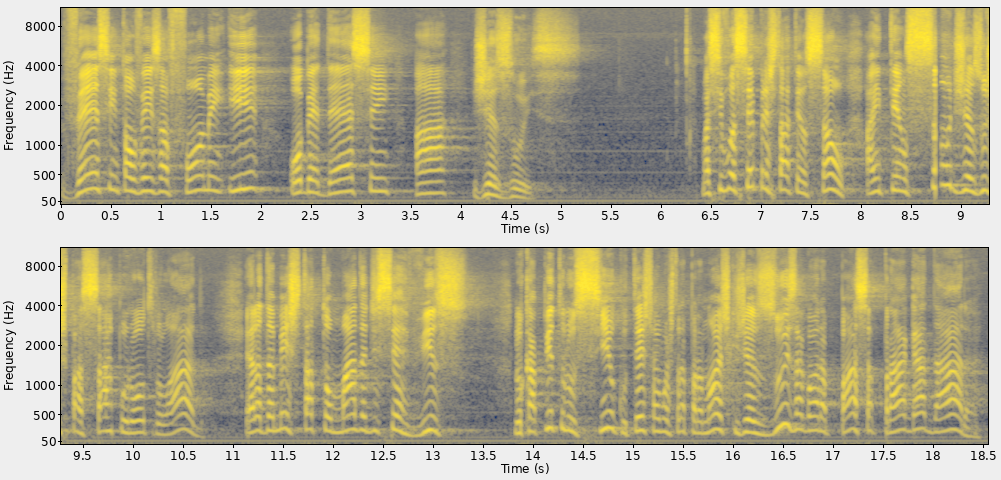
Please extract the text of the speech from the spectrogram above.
vencem talvez a fome e obedecem a Jesus. Mas se você prestar atenção, a intenção de Jesus passar por outro lado, ela também está tomada de serviço. No capítulo 5, o texto vai mostrar para nós que Jesus agora passa para Gadara.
